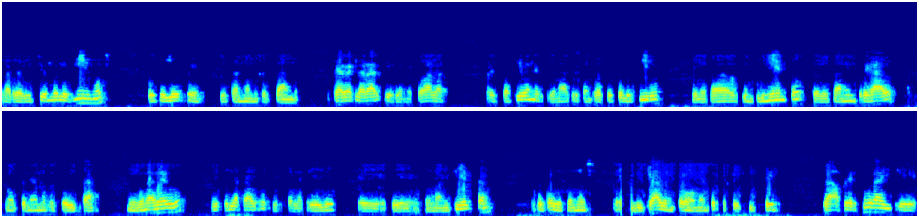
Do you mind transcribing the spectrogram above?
reducción de los mismos, pues ellos se, están manifestando. Cabe aclarar que bueno, todas las prestaciones, además el contrato colectivo, se les ha dado cumplimiento, se les han entregado, no tenemos hasta ahorita ninguna deuda, y esa es la causa por la que ellos eh, se, manifiestan. Nosotros les hemos indicado en todo momento que existe la apertura y que,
